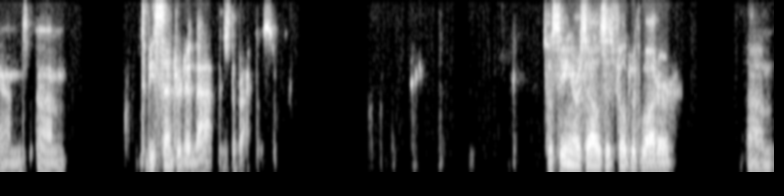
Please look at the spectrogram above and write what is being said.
And um, to be centered in that is the practice. So seeing ourselves as filled with water um,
